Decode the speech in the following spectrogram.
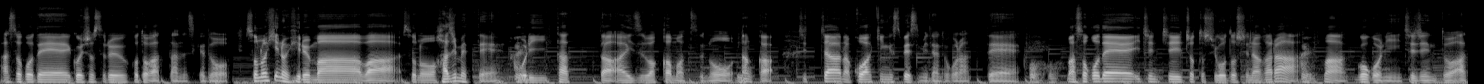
あそこでご一緒することがあったんですけどその日の昼間はその初めて降り立った会津若松のうん。なんかちっちゃなコワーキングスペースみたいなところあって、まあ、そこで一日ちょっと仕事しながら、はい。まあ、午後に知人と会っ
